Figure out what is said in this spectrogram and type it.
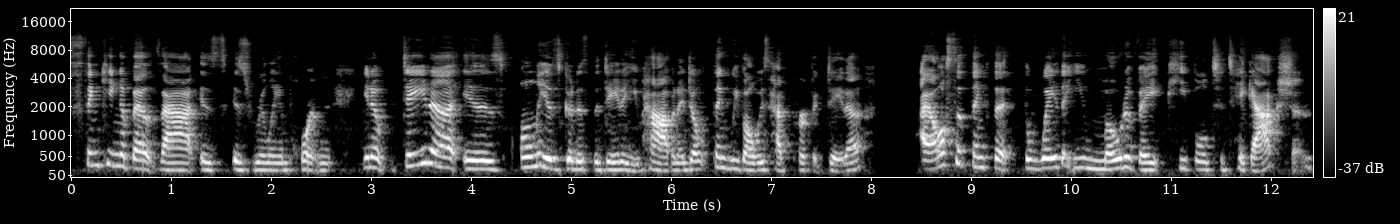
thinking about that is is really important. You know, data is only as good as the data you have and I don't think we've always had perfect data. I also think that the way that you motivate people to take action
